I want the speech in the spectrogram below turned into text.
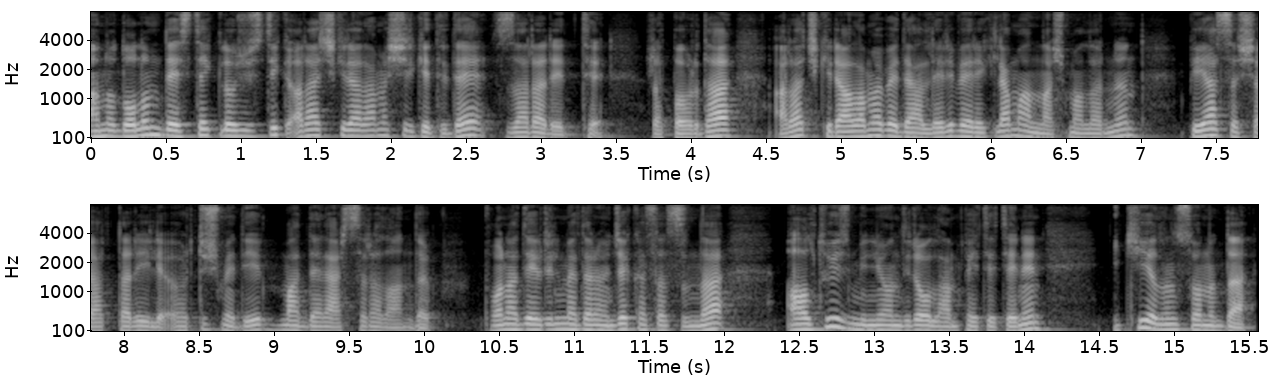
Anadolu Destek Lojistik Araç Kiralama Şirketi de zarar etti. Raporda araç kiralama bedelleri ve reklam anlaşmalarının piyasa şartları ile örtüşmediği maddeler sıralandı. Fona devrilmeden önce kasasında 600 milyon lira olan PTT'nin 2 yılın sonunda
